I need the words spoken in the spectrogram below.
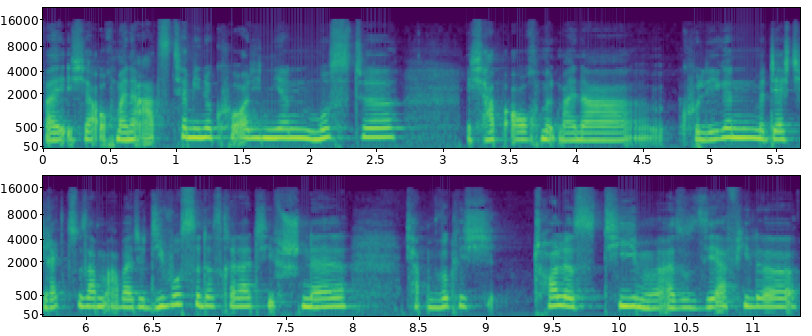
weil ich ja auch meine Arzttermine koordinieren musste. Ich habe auch mit meiner Kollegin, mit der ich direkt zusammenarbeite, die wusste das relativ schnell. Ich habe wirklich tolles Team, also sehr viele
